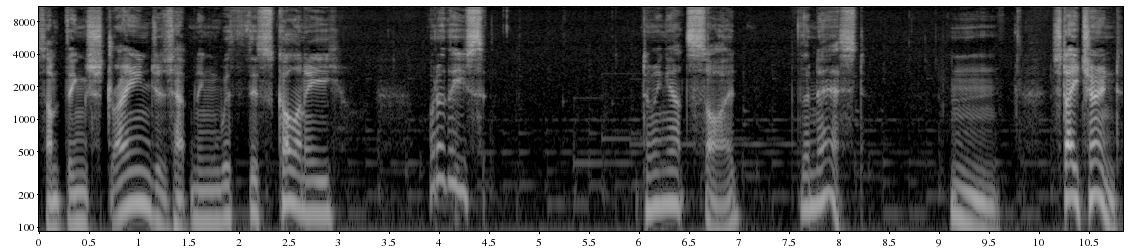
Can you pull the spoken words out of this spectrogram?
Something strange is happening with this colony. What are these doing outside the nest? Hmm. Stay tuned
